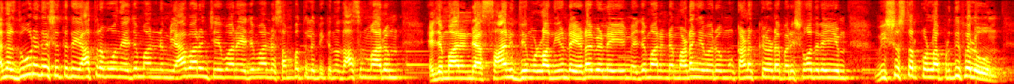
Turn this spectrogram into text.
എന്നാൽ ദൂരദേശത്തേക്ക് യാത്ര പോകുന്ന യജമാനും വ്യാപാരം ചെയ്യുവാനും യജമാന്റെ സമ്പത്ത് ലഭിക്കുന്ന ദാസന്മാരും യജമാനന്റെ അസാന്നിധ്യമുള്ള നീണ്ട ഇടവേളയും യജമാനന്റെ മടങ്ങിവരവും കണക്കുകളുടെ പരിശോധനയും വിശ്വസ്തർക്കുള്ള പ്രതിഫലവും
